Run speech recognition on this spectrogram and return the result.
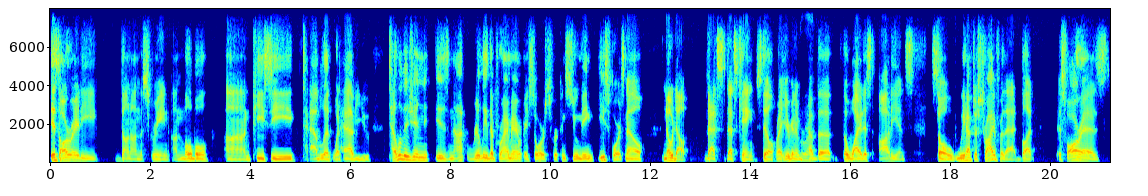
is already done on the screen, on mobile, on PC, tablet, what have you. Television is not really the primary source for consuming esports. Now, no doubt, that's that's king still, right? You're going to Right. have the the widest audience. So we have to strive for that, but as far as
